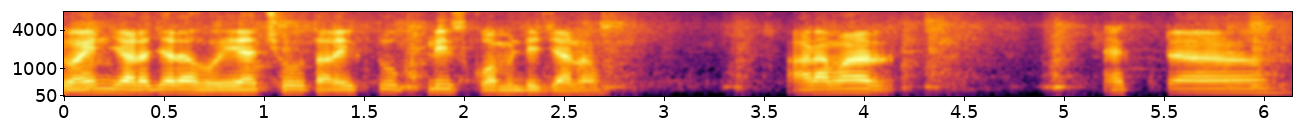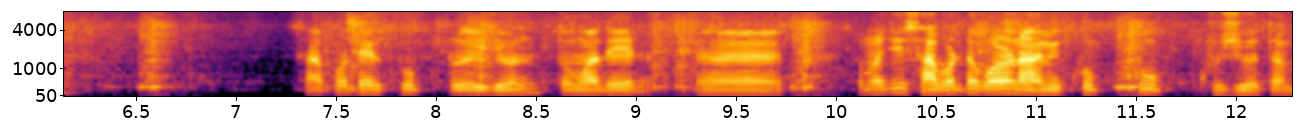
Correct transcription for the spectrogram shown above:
জয়েন যারা যারা হয়ে আছো, তারা একটু প্লিজ কমেন্টে জানাও। আর আমার একটা সাপোর্টের খুব প্রয়োজন তোমাদের। তোমরা যদি সাপোর্টটা করো না, আমি খুব খুব খুশি হতাম।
